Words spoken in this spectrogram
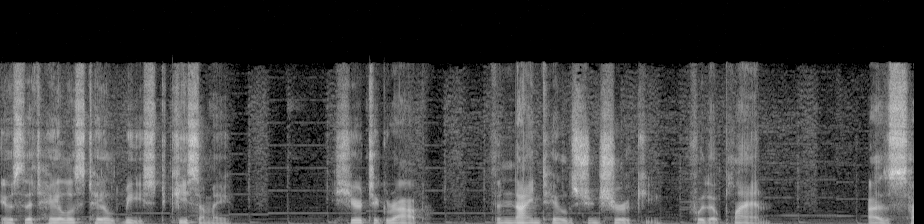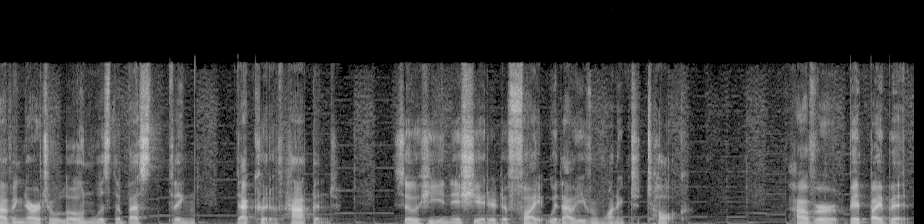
It was the tailless tailed beast, Kisame, here to grab the nine-tailed Jinchuriki for the plan as having Naruto alone was the best thing that could have happened, so he initiated a fight without even wanting to talk. However, bit by bit,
